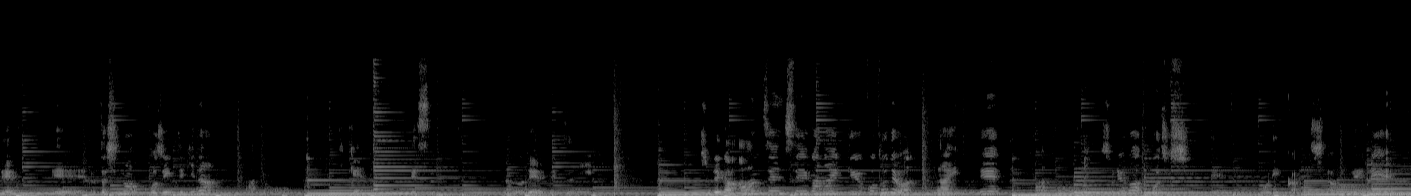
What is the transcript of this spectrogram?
て、えー、私の個人的なあの意見です。なので別にそれが安全性がないっていうことではないのであのそれはご自身でご理解した上で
